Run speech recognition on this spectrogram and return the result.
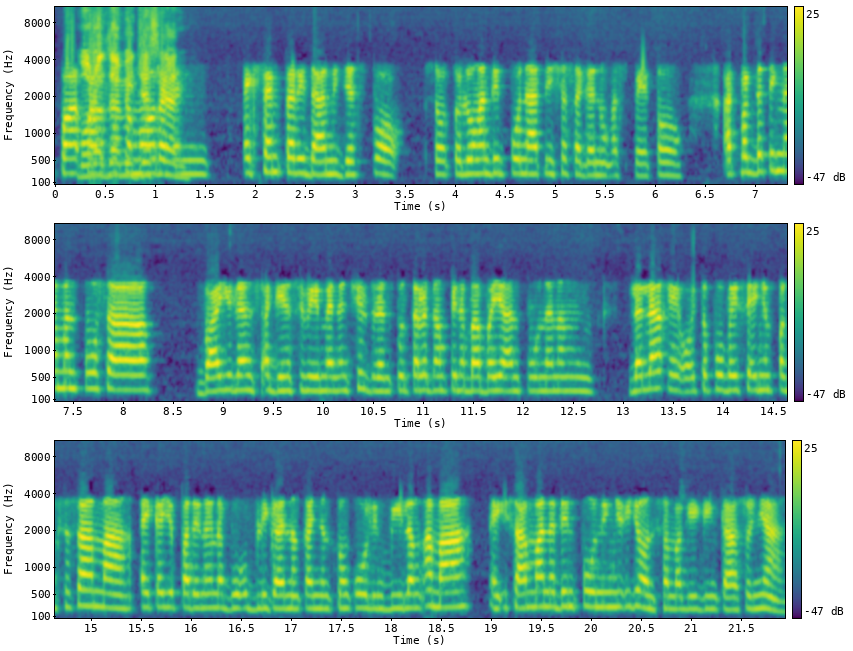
pa- Moral para po sa damages moral yan. and exemplary damages po. So tulungan din po natin siya sa ganung aspeto. At pagdating naman po sa violence against women and children, kung talagang pinababayaan po na ng lalaki o ito po ba sa inyong pagsasama ay kayo pa rin ang nag-uubliga ng kanyang tungkulin bilang ama, ay isama na din po ninyo iyon sa magiging kaso niya.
